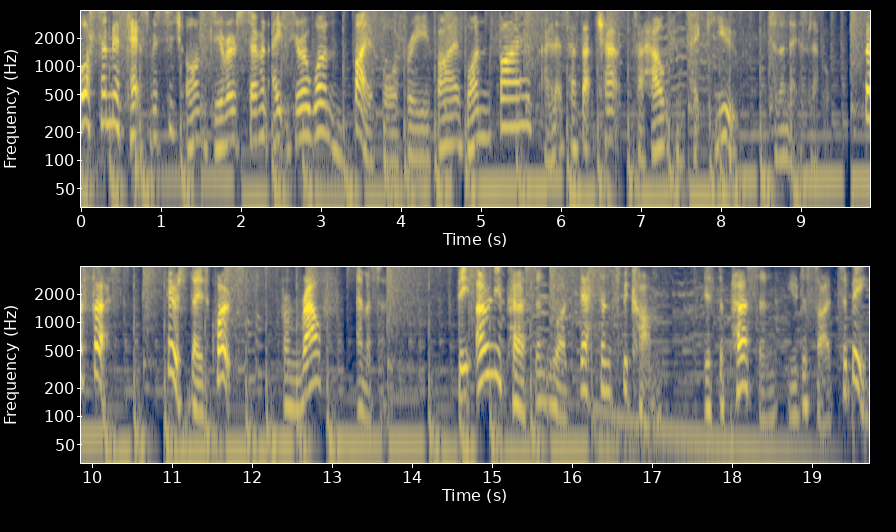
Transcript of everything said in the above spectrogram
or send me a text message on 07801 543515 and let's have that chat to how we can take you to the next level. But first, here is today's quote from Ralph Emerson. The only person you are destined to become is the person you decide to be.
